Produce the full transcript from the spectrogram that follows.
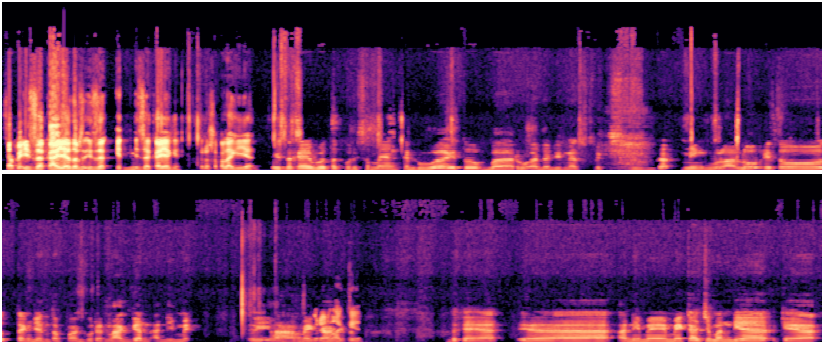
sampai izakaya terus izak izakaya terus apa lagi ya? bisa kayak Botakuri sama yang kedua itu baru ada di Netflix juga minggu lalu itu Tengen Toppa Gurren Lagann anime Wih, ah, mecha gitu. lagi. itu kayak ya anime mecha cuman dia kayak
